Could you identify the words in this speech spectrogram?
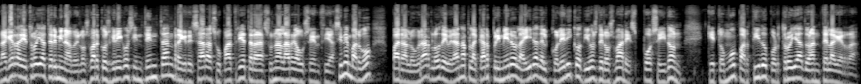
La guerra de Troya ha terminado y los barcos griegos intentan regresar a su patria tras una larga ausencia. Sin embargo, para lograrlo deberán aplacar primero la ira del colérico dios de los mares, Poseidón, que tomó partido por Troya durante la guerra.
